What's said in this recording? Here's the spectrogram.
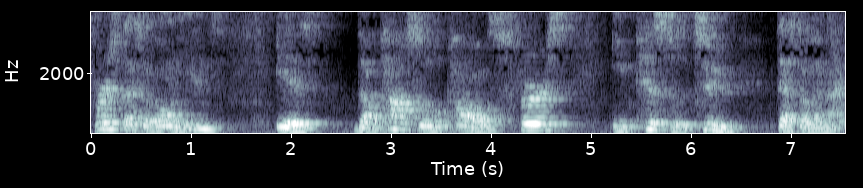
First Thessalonians is the Apostle Paul's first epistle to Thessalonica.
